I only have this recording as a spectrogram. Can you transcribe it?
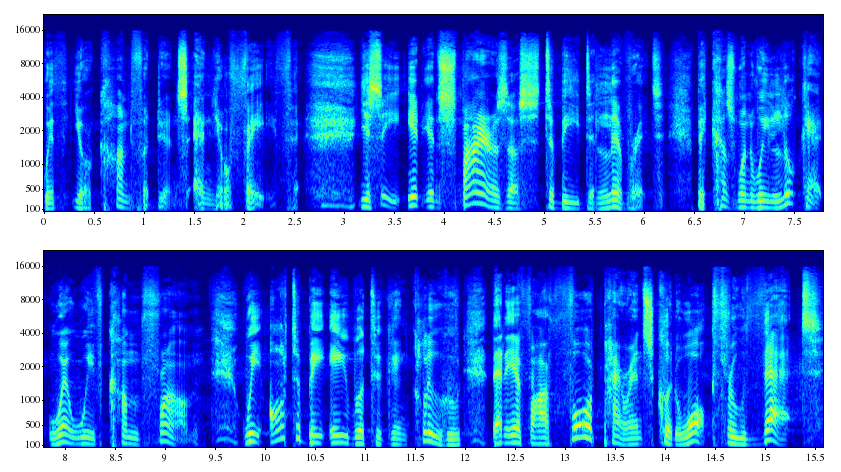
with your confidence and your faith. You see, it inspires us to be deliberate because when we look at where we've come from, we ought to be able to conclude that if our foreparents could walk through that,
